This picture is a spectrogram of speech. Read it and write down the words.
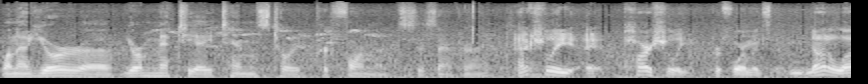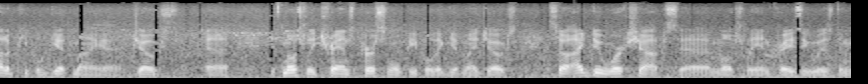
Well, now your uh, your métier tends toward performance. Is that right? Actually, uh, partially performance. Not a lot of people get my uh, jokes. Uh, it's mostly transpersonal people that get my jokes. So I do workshops uh, mostly in crazy wisdom.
